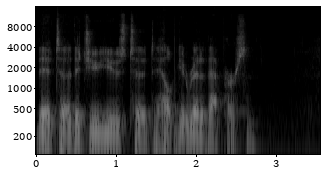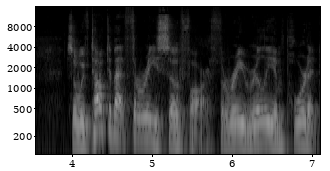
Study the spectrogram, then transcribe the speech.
that, uh, that you use to, to help get rid of that person. So we've talked about three so far, three really important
